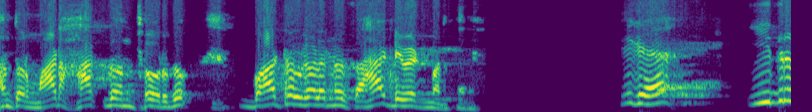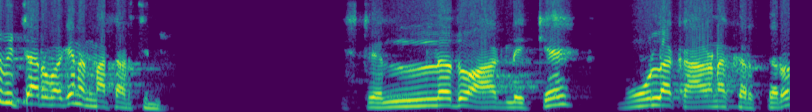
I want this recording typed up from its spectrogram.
ಅಂಥವ್ರು ಮಾಡಿ ಹಾಕದಂಥವ್ರದ್ದು ಬಾಟಲ್ಗಳನ್ನು ಸಹ ಡಿವೈಡ್ ಮಾಡ್ತಾರೆ. ಹೀಗೆ ಇದ್ರ ವಿಚಾರವಾಗಿ ನಾನು ಮಾತಾಡ್ತೀನಿ. ಇಷ್ಟೆಲ್ಲದೂ ಆಗ್ಲಿಕ್ಕೆ ಮೂಲ ಕಾರಣಕರ್ತರು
